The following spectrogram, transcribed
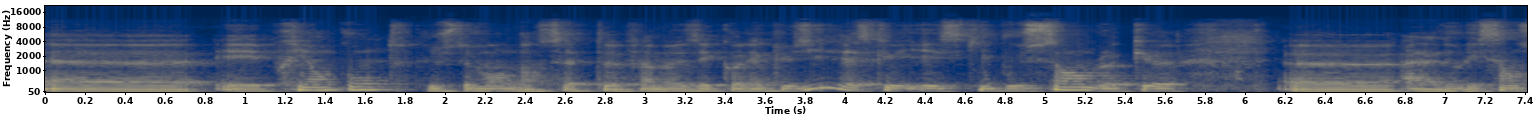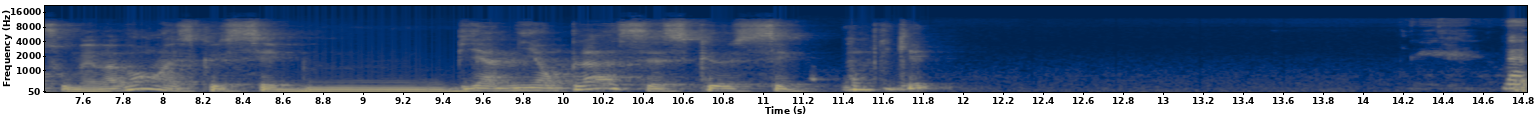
euh, est pris en compte justement dans cette fameuse école inclusive? Est-ce que, est-ce qu'il vous semble que à l'adolescence ou même avant, est-ce que c'est bien mis en place? Est-ce que c'est compliqué? Bah,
